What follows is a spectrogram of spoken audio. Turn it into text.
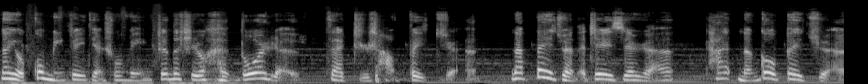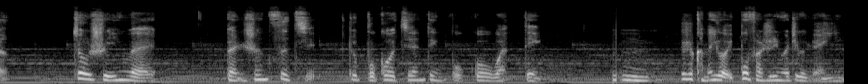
那有共鸣这一点说明真的是有很多人在职场被卷。那被卷的这些人，他能够被卷，就是因为本身自己就不够坚定、不够稳定，嗯，就是可能有一部分是因为这个原因，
